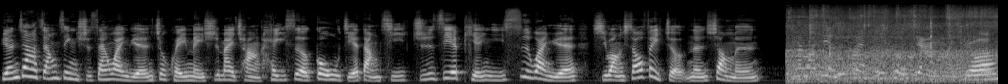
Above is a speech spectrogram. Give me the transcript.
原价将近十三万元，这回美式卖场黑色购物节档期直接便宜四万元，希望消费者能上门。看到电视在做特价吗？有啊，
